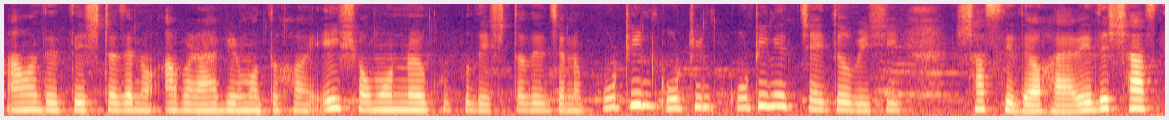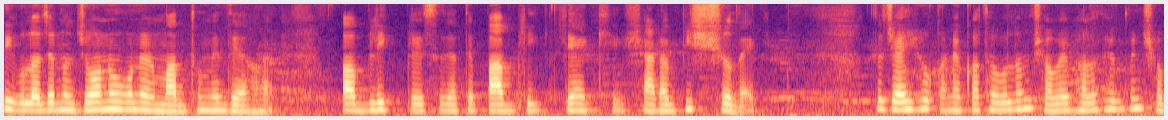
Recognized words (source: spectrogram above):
আমাদের দেশটা যেন আবার আগের মতো হয়। এই সমন্বয়ক উপদেশটাদের যেন কঠিন কঠিন, কঠিনের চাইতেও বেশি শাস্তি দেওয়া হয় আর এদের শাস্তিগুলো যেন জনগণের মাধ্যমে দেওয়া হয়। পাবলিক প্লেসে যাতে পাবলিক দেখে, সারা বিশ্ব দেখে। তো যাই হোক, অনেক কথা বললাম। সবাই ভালো থাকবেন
